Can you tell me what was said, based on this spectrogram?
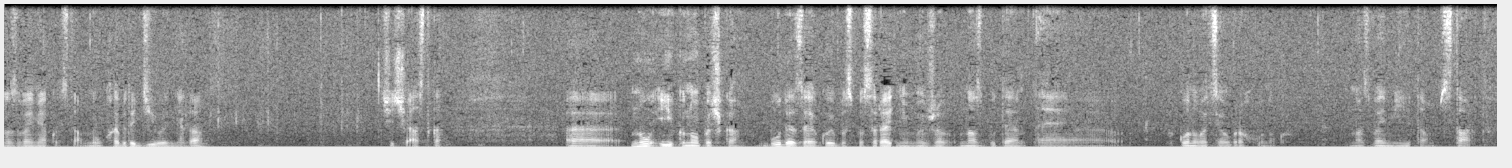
назвемо якось там, ну, хай буде ділення, да? Чи частка. Е, ну і кнопочка буде, за якою безпосередньо ми вже у нас буде е, виконуватися обрахунок. Назвемо її там старт.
